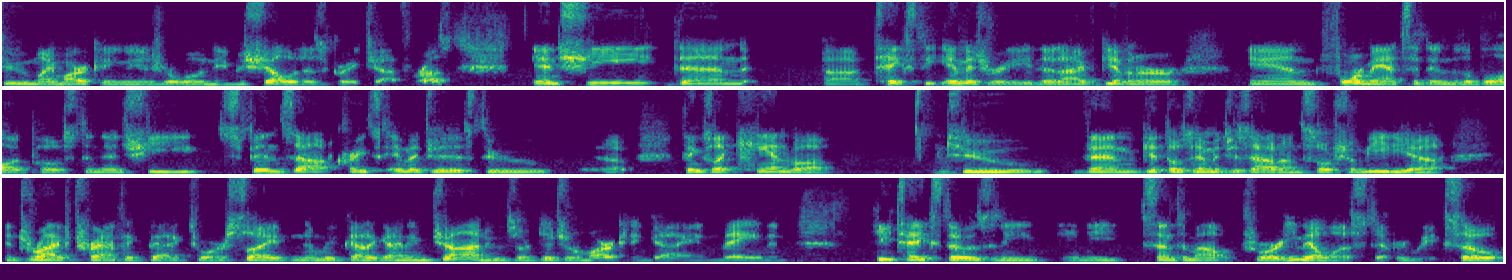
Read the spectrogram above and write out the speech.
to my marketing manager, a woman named Michelle, who does a great job for us, and she then uh, takes the imagery that I've given her and formats it into the blog post, and then she spins out, creates images through uh, things like Canva mm-hmm. to then get those images out on social media and drive traffic back to our site. And then we've got a guy named John who's our digital marketing guy in Maine, and he takes those and he and he sends them out through our email list every week. So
